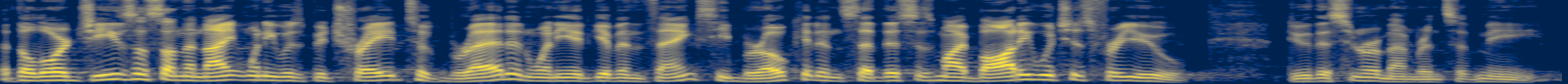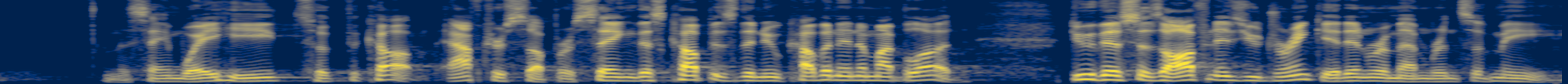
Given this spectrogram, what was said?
That the Lord Jesus, on the night when he was betrayed, took bread, and when he had given thanks, he broke it and said, This is my body, which is for you. Do this in remembrance of me. In the same way, he took the cup after supper, saying, This cup is the new covenant in my blood. Do this as often as you drink it in remembrance of me.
